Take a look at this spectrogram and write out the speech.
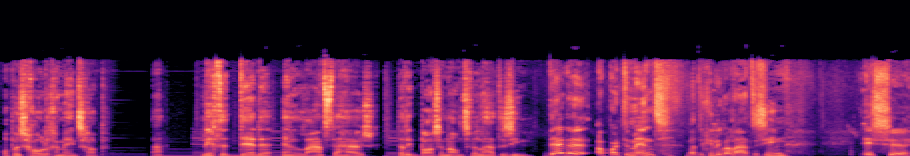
op een scholengemeenschap. Daar ligt het derde en laatste huis dat ik Bas en Ans wil laten zien. Derde appartement, wat ik jullie wil laten zien, is eh,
